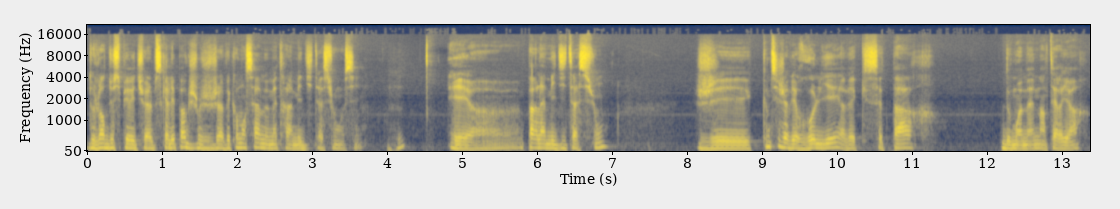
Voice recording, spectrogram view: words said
de l'ordre du spirituel, parce qu'à l'époque, j'avais commencé à me mettre à la méditation aussi. Mhm. Et par la méditation, j'ai comme si j'avais relié avec cette part de moi-même intérieure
